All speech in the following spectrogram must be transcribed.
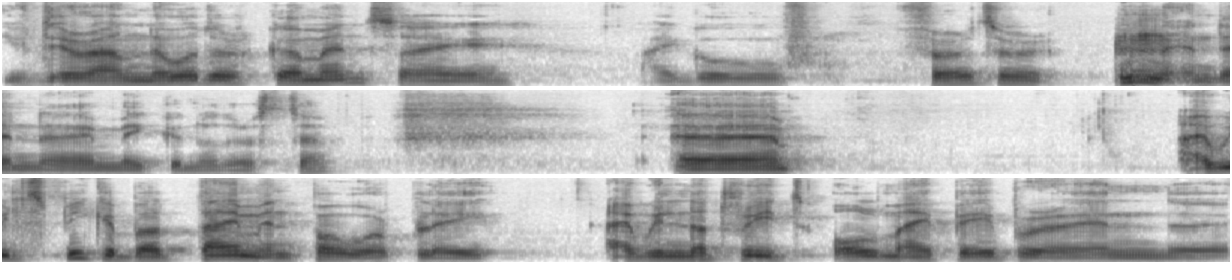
If there are no other comments, I I go further and then I make another step. Uh, I will speak about time and power play. I will not read all my paper, and uh,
